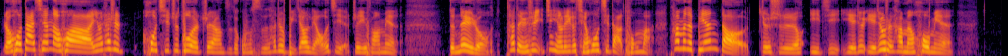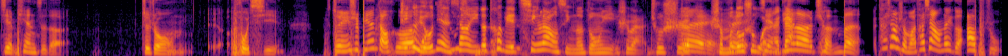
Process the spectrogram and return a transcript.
然后大千的话，因为它是。后期制作这样子的公司，他就比较了解这一方面的内容，他等于是进行了一个前后期打通嘛。他们的编导就是以及也就也就是他们后面剪片子的这种后期。等于是编导和这个有点像一个特别轻量型的综艺，是吧？就是什么都是我来干，减低了成本。它像什么？他像那个 UP 主，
